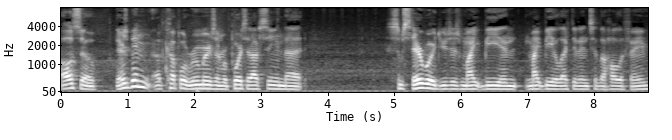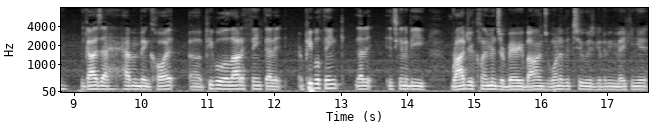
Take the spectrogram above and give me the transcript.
also, there's been a couple rumors and reports that I've seen that some steroid users might be in might be elected into the Hall of Fame. Guys that haven't been caught. Uh, people a lot of think that it or people think that it, it's gonna be Roger Clemens or Barry Bonds. One of the two is gonna be making it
